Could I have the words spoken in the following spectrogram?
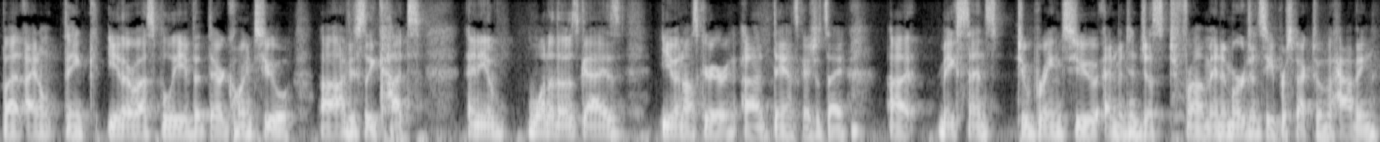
But I don't think either of us believe that they're going to uh, obviously cut any of one of those guys, even Oscar uh, Dansk, I should say. Uh, makes sense to bring to Edmonton just from an emergency perspective of having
